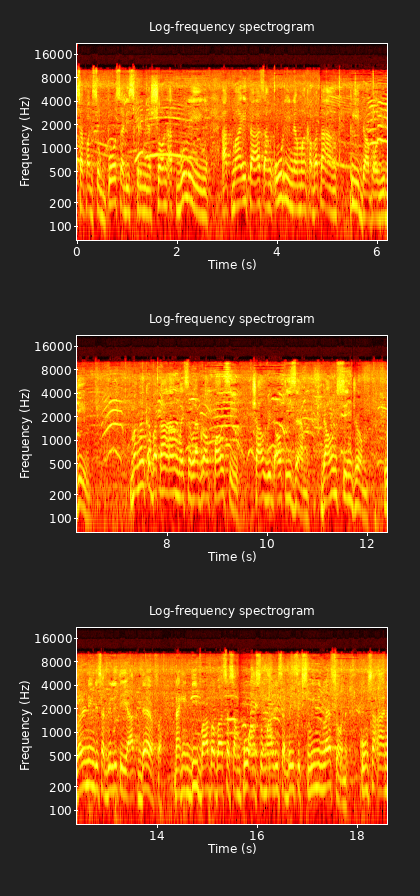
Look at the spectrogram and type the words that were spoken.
sa pagsugpo sa diskriminasyon at bullying at maitaas ang uri ng mga kabataang PWD. Mga kabataang may cerebral palsy, child with autism, Down syndrome, learning disability at deaf na hindi bababa sa sampu ang sumali sa basic swimming lesson kung saan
